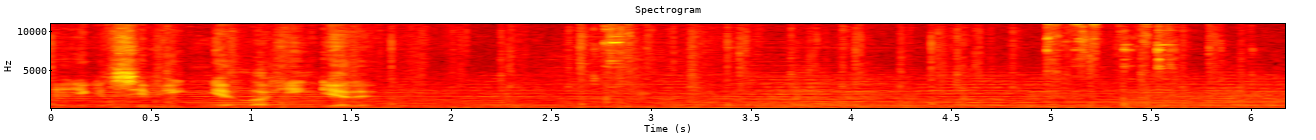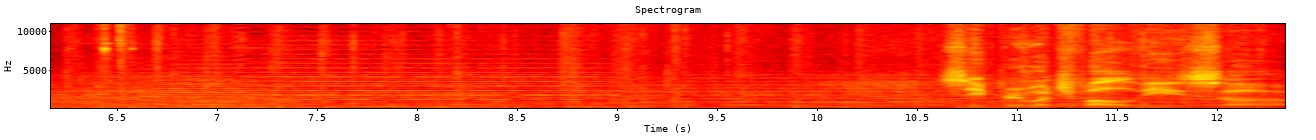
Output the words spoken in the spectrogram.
And you can see if you can get lucky and get it. You pretty much follow these uh,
